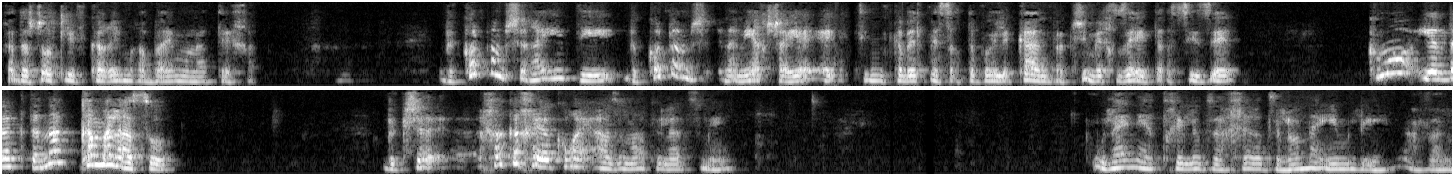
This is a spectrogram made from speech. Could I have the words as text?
חדשות לבקרים רבה אמונתך. וכל פעם שראיתי, וכל פעם, נניח שהייתי מקבלת מסר, תבואי לכאן, תבקשי ממך זה, תעשי זה, כמו ילדה קטנה, כמה לעשות. וכשאחר כך היה קורה, אז אמרתי לעצמי, אולי אני אתחיל את זה אחרת, זה לא נעים לי, אבל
